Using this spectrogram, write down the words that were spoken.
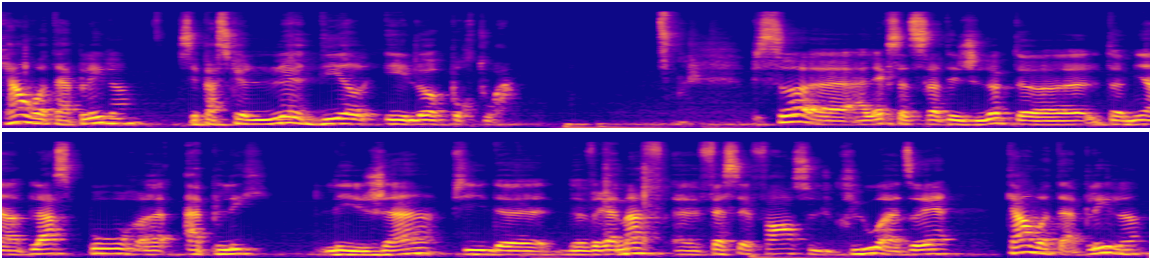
quand on va t'appeler, c'est parce que le deal est là pour toi. Puis ça, euh, Alex, cette stratégie-là que tu as, mis en place pour euh, appeler les gens, puis de, de vraiment euh, fesser fort sur le clou à dire quand on va t'appeler, là,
